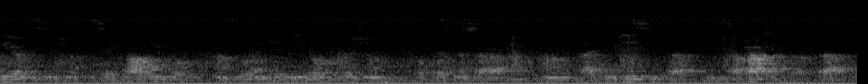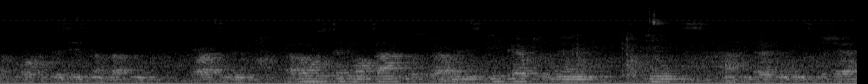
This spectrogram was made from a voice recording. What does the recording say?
real decision to save our people and to end the illegal occupation of Western Sahara. And I think this is a, it's a part of that work of resistance that we try to do. I don't want to take more time because we have many speakers with many things and interesting things to share.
